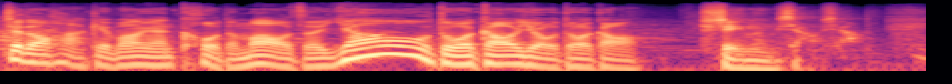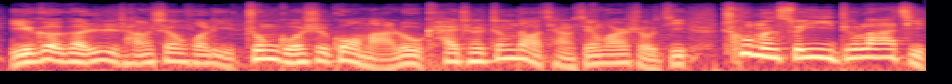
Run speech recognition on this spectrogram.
这段话给王源扣的帽子要多高有多高，谁能想象？一个个日常生活里，中国式过马路、开车争道、抢行、玩手机、出门随意丢垃圾、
